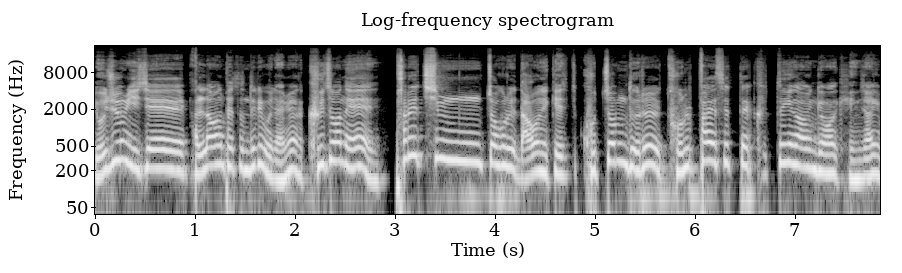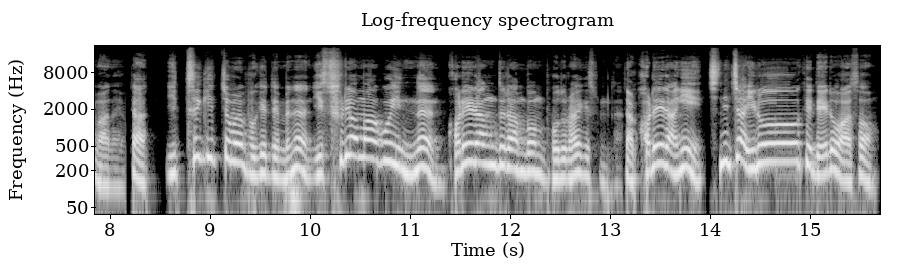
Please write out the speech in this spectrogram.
요즘 이제 잘 나오는 패턴들이 뭐냐면 그 전에 파래침적으로 나오는 이렇게 고점들을 돌파했을 때 급등이 나오는 경우가 굉장히 많아요. 자, 이 특이점을 보게 되면은 이 수렴하고 있는 거래량들을 한번 보도록 하겠습니다. 자, 거래량이 진짜 이렇게 내려와서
